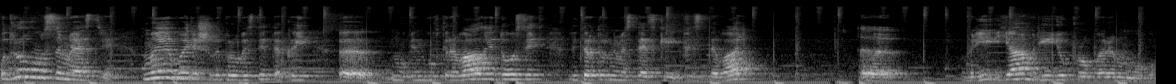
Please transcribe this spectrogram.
У другому семестрі ми вирішили провести такий, е, ну він був тривалий досить, літературно-мистецький фестиваль. е, Я мрію про перемогу.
